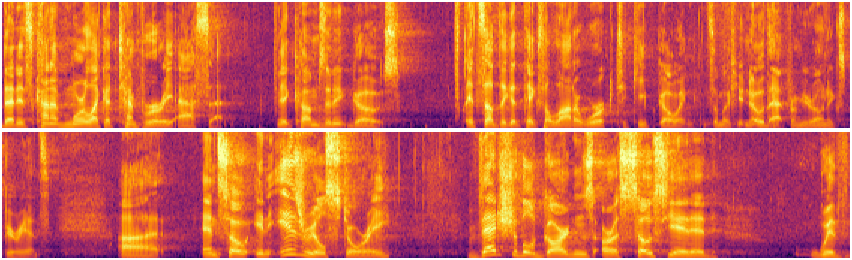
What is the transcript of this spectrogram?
that is kind of more like a temporary asset. It comes and it goes. It's something that takes a lot of work to keep going. Some of you know that from your own experience. Uh, and so in Israel's story, vegetable gardens are associated with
